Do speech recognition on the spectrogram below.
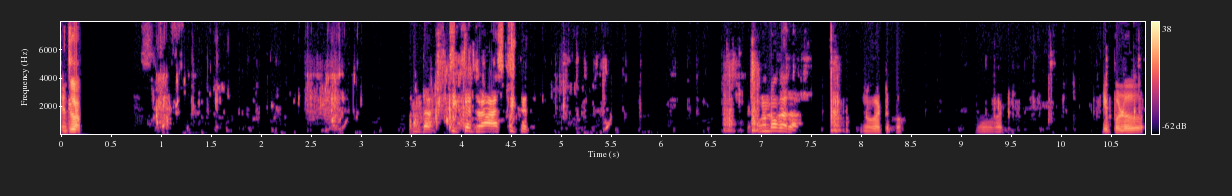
ఇట్లా. టికెట్ ఆ టికెట్ ఉండవు కదా? నువ్వు పట్టుకో. నువ్వు పట్టుకో. ఇప్పుడు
